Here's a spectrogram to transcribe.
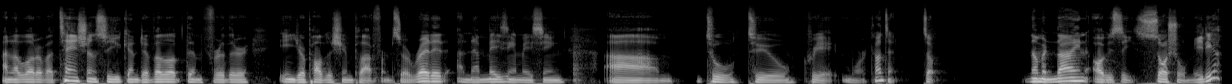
and a lot of attention so you can develop them further in your publishing platform. So reddit an amazing amazing um, tool to create more content. So number nine obviously social media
